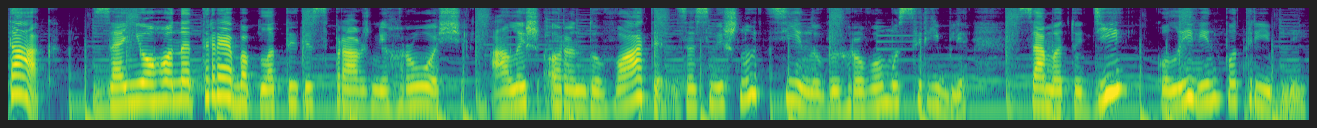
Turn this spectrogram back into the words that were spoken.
Так, за нього не треба платити справжні гроші, а лише орендувати за смішну ціну в ігровому сріблі саме тоді, коли він потрібний.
